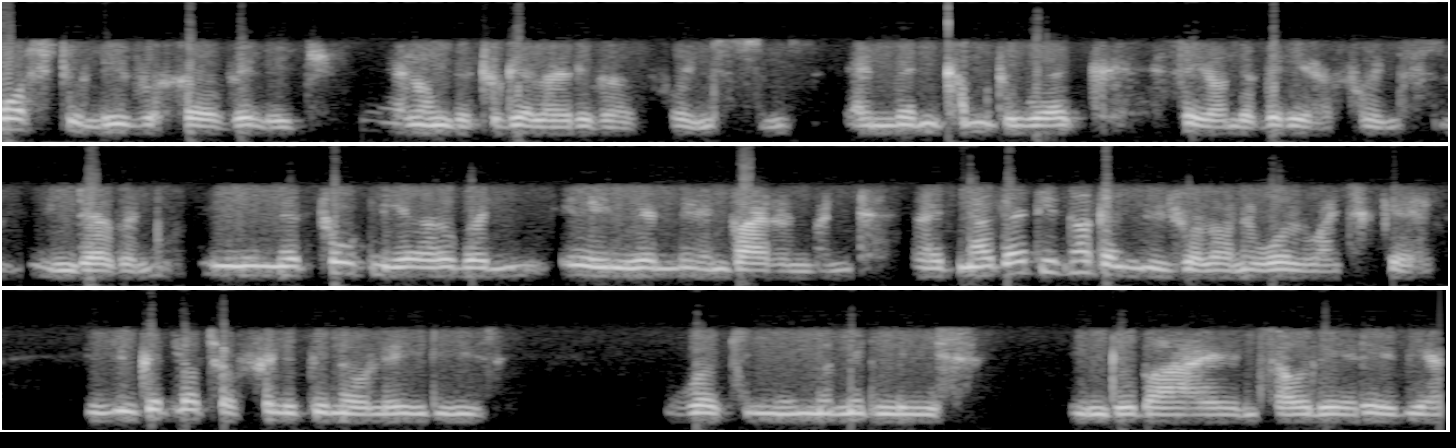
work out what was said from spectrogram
forced to leave her village along the Tugela River, for instance, and then come to work, say, on the Berea, for instance, in Durban, in a totally urban, alien environment. Right? Now, that is not unusual on a worldwide scale. You get lots of Filipino ladies working in the Middle East, in Dubai, in Saudi Arabia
